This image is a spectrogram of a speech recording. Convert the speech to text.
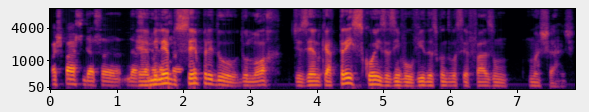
faz parte dessa. dessa é, me lembro sempre do, do lore dizendo que há três coisas envolvidas quando você faz um, uma charge:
